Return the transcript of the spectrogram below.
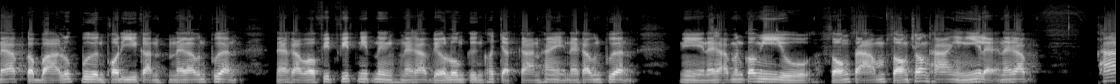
นะครับกับบ่าลูกปืนพอดีกันนะครับเพื่อนๆนะครับเอาฟิตฟิตๆนิดนึงนะครับ เดี๋ยวโรงกึงเขาจัดการให้นะครับเพื่อนๆ นี่นะครับ มันก็มีอยู่สองสามสองช่องทางอย่างนี้แหละนะครับ ถ้า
